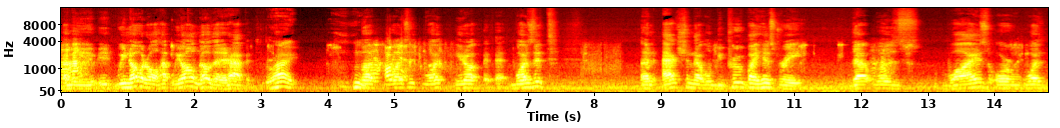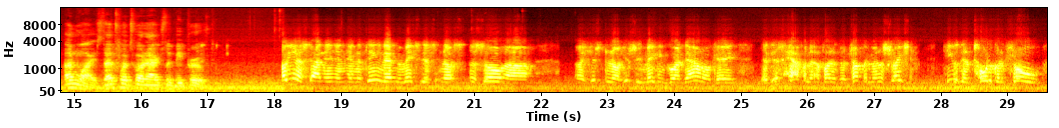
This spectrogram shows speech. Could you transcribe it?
I Mhm. mean, it, we know it all. Ha- we all know that it happened, Right. but Oh, was yeah. it what you know? uh, uh, Was it an action that will be proved by history that was wise or was unwise? That's what's going to actually be proved. Oh yes, and, and, the thing that makes this, you know, so uh, uh, history, you know, history making going down, okay, that this happened under the Trump administration. He was in total control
